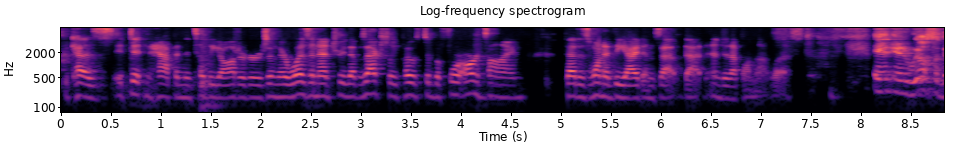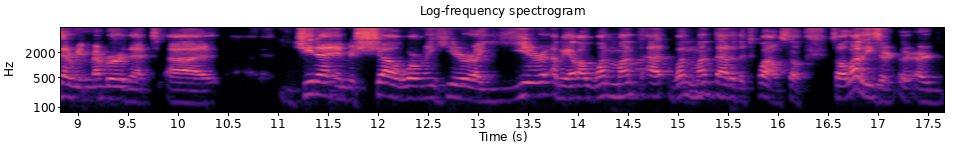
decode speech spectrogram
because it didn't happen until the auditors. And there was an entry that was actually posted before our time. That is one of the items that, that ended up on that list. And, and we also got to remember that uh, Gina and Michelle were only here a year, I mean, uh, one month, out- one month out of the 12. So, so a lot of these are, are,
